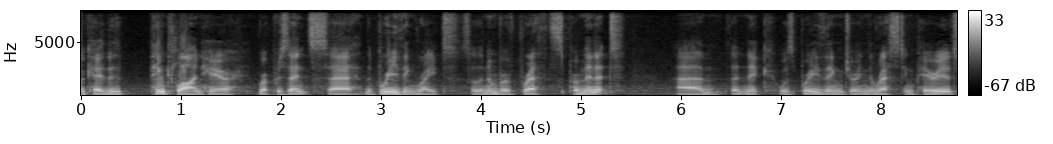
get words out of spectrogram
Okay, the pink line here represents uh, the breathing rate, so the number of breaths per minute um, that Nick was breathing during the resting period.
